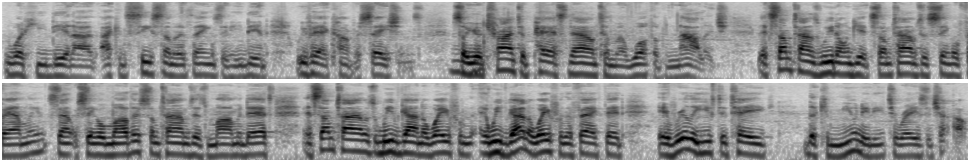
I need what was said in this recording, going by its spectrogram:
what he did. I, I can see some of the things that he did. We've had conversations. Mm-hmm. So you're trying to pass down to them a wealth of knowledge that sometimes we don't get. Sometimes it's single family, single mothers. Sometimes it's mom and dads, and sometimes we've gotten away from and we've gotten away from the fact that it really used to take the community to raise a child.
